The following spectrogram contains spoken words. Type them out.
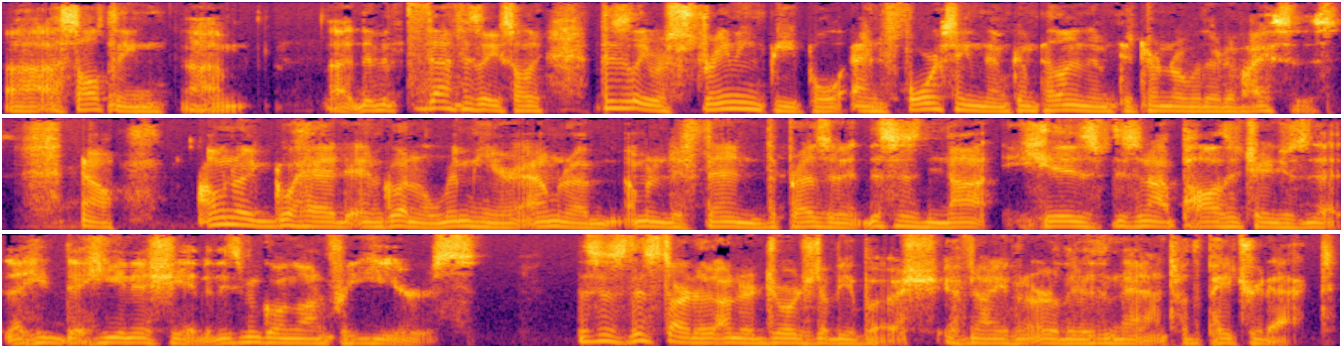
uh, assaulting. Um, uh, not physically assaulting, physically restraining people and forcing them, compelling them to turn over their devices. Now, I'm going to go ahead and go on a limb here. I'm going to I'm going to defend the president. This is not his. This is not policy changes that, that he that he initiated. These have been going on for years. This is this started under George W. Bush, if not even earlier than that, with the Patriot Act.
